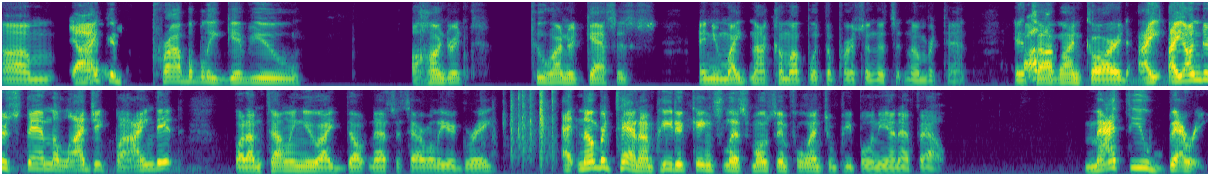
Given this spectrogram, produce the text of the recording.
Um, yeah, I, I could probably give you a hundred, two hundred guesses, and you might not come up with the person that's at number 10. It's avant garde. I, I understand the logic behind it, but I'm telling you, I don't necessarily agree. At number 10 on Peter King's list, most influential people in the NFL, Matthew Berry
